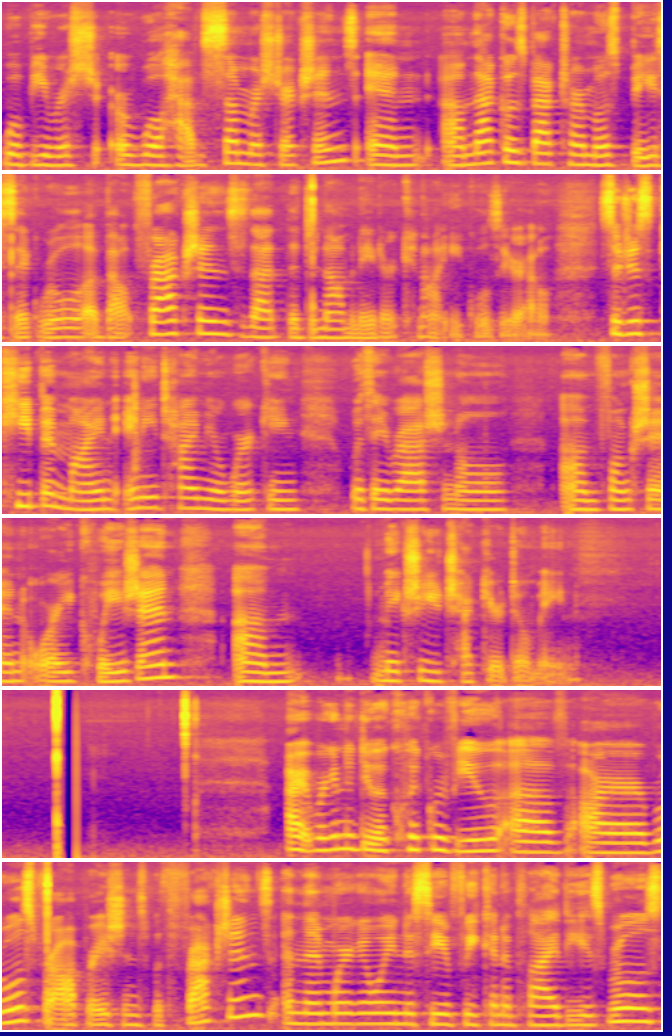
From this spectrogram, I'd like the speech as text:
will be restri- or will have some restrictions, and um, that goes back to our most basic rule about fractions that the denominator cannot equal zero. So just keep in mind anytime you're working with a rational um, function or equation, um, make sure you check your domain. All right, we're going to do a quick review of our rules for operations with fractions, and then we're going to see if we can apply these rules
